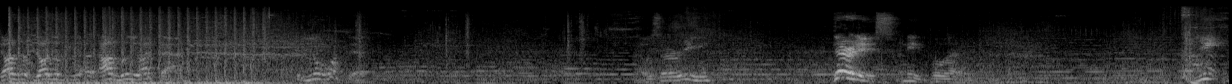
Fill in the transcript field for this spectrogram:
Y'all, y'all, just- I really like that. You don't want that. No, sirree. There it is! I need to pull that. Yeet!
